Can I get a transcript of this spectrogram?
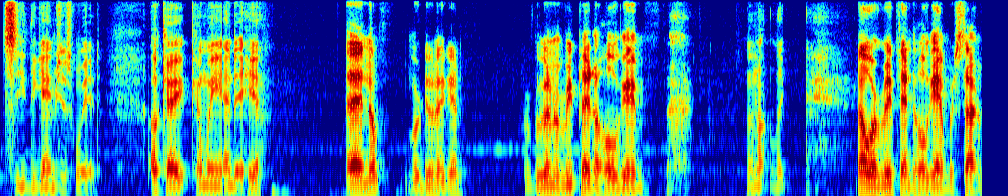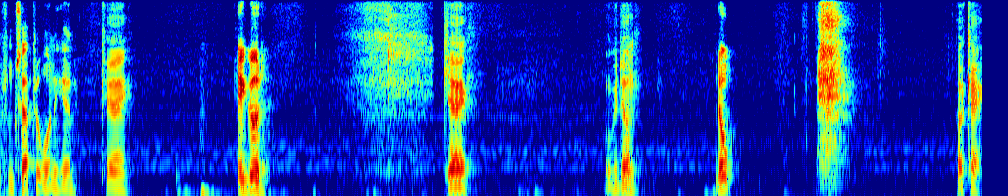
see, the game's just weird. Okay, can we end it here? Uh, no, we're doing it again. We're, we're gonna replay the whole game. No, not like. No, we're replaying the whole game. We're starting from chapter one again. Okay. Hey, good. Okay. Are we done? Nope. Okay.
